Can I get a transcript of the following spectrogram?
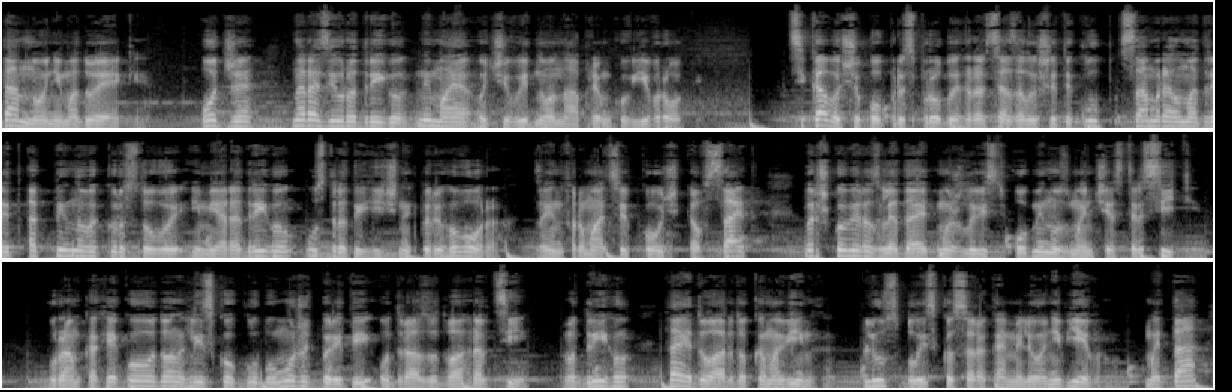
та Ноні Мадуеке. Отже, наразі у Родріго немає очевидного напрямку в Європі. Цікаво, що, попри спроби гравця залишити клуб, сам Реал Мадрид активно використовує ім'я Родріго у стратегічних переговорах. За інформацією Coach Offside, вершкові розглядають можливість обміну з Манчестер Сіті, у рамках якого до англійського клубу можуть перейти одразу два гравці Родріго та Едуардо Камавінга, плюс близько 40 мільйонів євро. Мета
